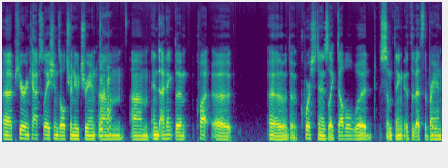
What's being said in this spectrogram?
uh, pure encapsulations, ultra nutrient. Okay. Um, um, and I think the uh, uh, the quercetin is like double wood something. That's the brand.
